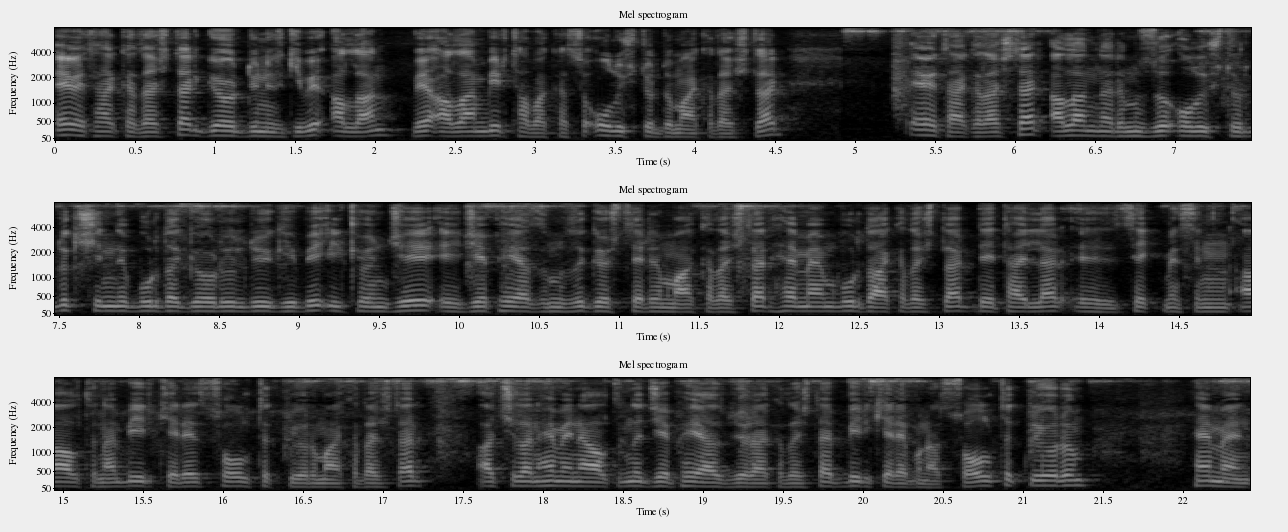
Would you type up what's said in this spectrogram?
Evet arkadaşlar gördüğünüz gibi alan ve alan bir tabakası oluşturdum arkadaşlar. Evet arkadaşlar alanlarımızı oluşturduk. Şimdi burada görüldüğü gibi ilk önce e, cephe yazımızı gösterelim arkadaşlar. Hemen burada arkadaşlar detaylar e, sekmesinin altına bir kere sol tıklıyorum arkadaşlar. Açılan hemen altında cephe yazıyor arkadaşlar. Bir kere buna sol tıklıyorum. Hemen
